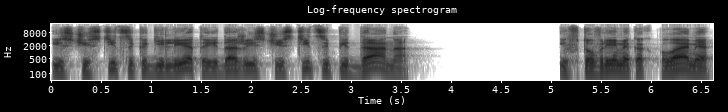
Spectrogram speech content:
из частицы Кагилета и даже из частицы Педана. И в то время как пламя,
